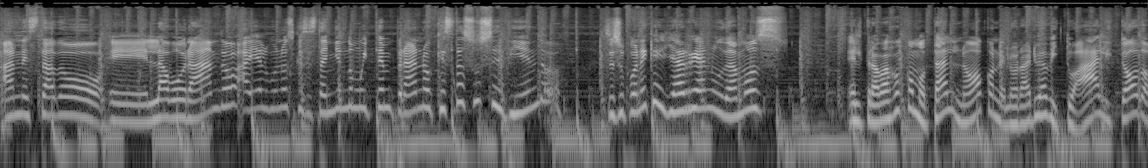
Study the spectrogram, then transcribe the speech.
han estado eh, laborando. Hay algunos que se están yendo muy temprano. ¿Qué está sucediendo? Se supone que ya reanudamos el trabajo como tal, ¿no? Con el horario habitual y todo.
